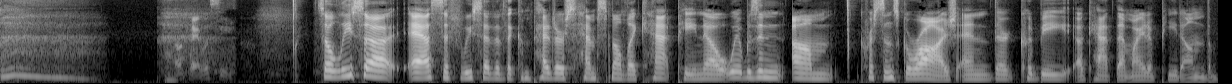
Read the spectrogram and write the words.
okay, let's see. So Lisa asked if we said that the competitor's hemp smelled like cat pee. No, it was in um, Kristen's garage, and there could be a cat that might have peed on the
